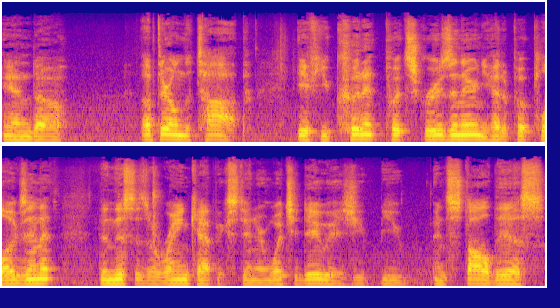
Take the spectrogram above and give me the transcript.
and uh, up there on the top, if you couldn't put screws in there and you had to put plugs in it, then this is a rain cap extender. And what you do is you, you install this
